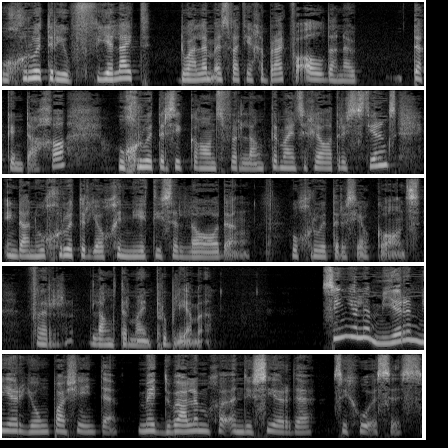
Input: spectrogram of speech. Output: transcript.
Hoe groter die hoeveelheid dwelm is wat jy gebruik veral dan nou tik en dagga, hoe groter is die kans vir langtermyn psigiatriese steurings en dan hoe groter jou genetiese lading, hoe groter is jou kans vir langtermyn probleme. Sien julle meer en meer jong pasiënte met dwelm geïnduseerde psigoses?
